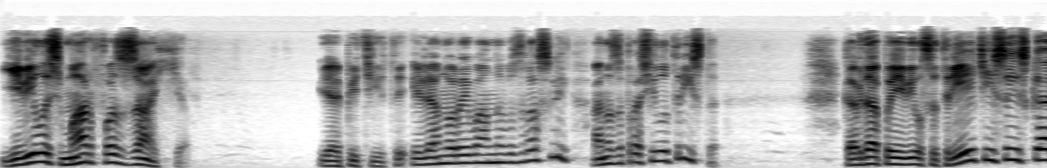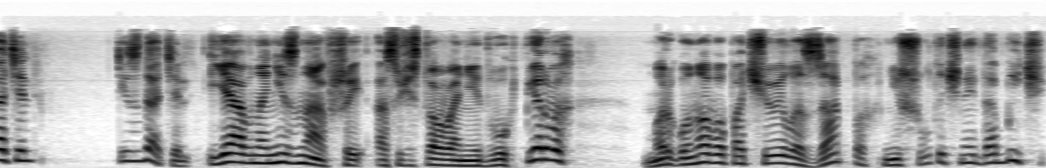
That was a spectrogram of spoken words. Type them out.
явилась Марфа Захер. И аппетиты Элеоноры Ивановны возросли. Она запросила 300. Когда появился третий соискатель, издатель, явно не знавший о существовании двух первых, Маргунова почуяла запах нешуточной добычи.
